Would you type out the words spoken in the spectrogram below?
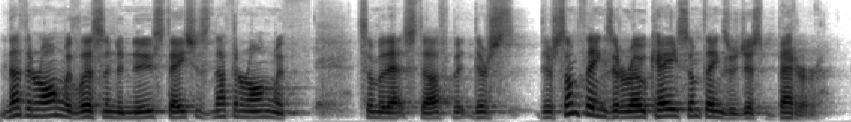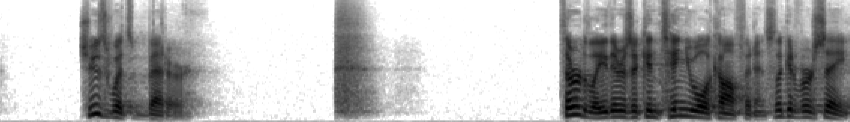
nothing wrong with listening to news stations. Nothing wrong with some of that stuff. But there's there's some things that are okay. Some things are just better. Choose what's better. Thirdly, there's a continual confidence. Look at verse 8.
